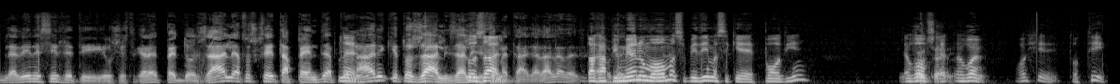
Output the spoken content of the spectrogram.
δηλαδή είναι σύνθετη ουσιαστικά. ρε. Πεντοζάλι, αυτός ξέρει τα πέντε από τον Ναι. Άρη και το ζάλι. Ζαλίζεται ζάλι. μετά. Κατάλαβες. Το αγαπημένο μου όμως, επειδή είμαστε και πόδιοι. Εγώ, Κότσαρι. ε, εγώ, όχι, το τικ.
